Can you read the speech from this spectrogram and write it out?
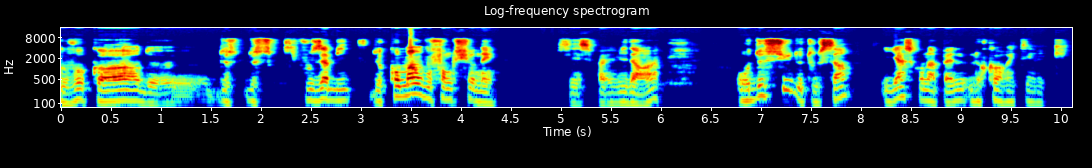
vos corps, de, de, de, ce qui vous habite, de comment vous fonctionnez. C'est pas évident. Hein Au-dessus de tout ça, il y a ce qu'on appelle le corps éthérique.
